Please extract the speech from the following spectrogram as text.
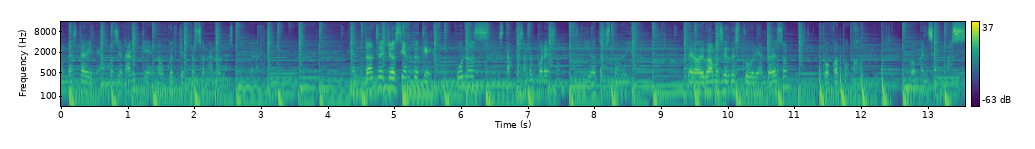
Una estabilidad emocional que no cualquier persona nos las puede dar. Entonces yo siento que unos están pasando por eso y otros todavía no. Pero hoy vamos a ir descubriendo eso poco a poco. Comencemos.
